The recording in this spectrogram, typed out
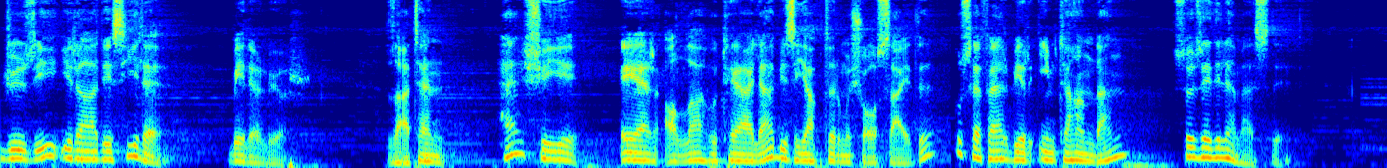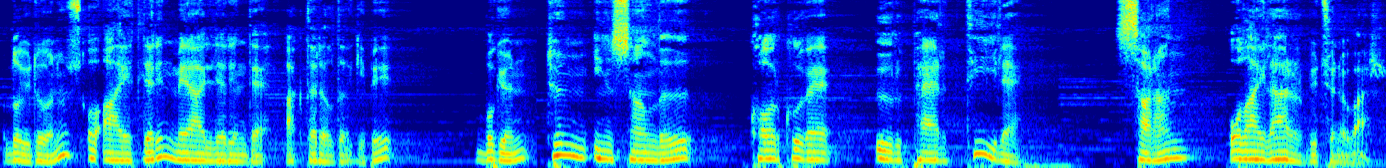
cüz'i iradesiyle belirliyor. Zaten her şeyi eğer Allahu Teala bizi yaptırmış olsaydı bu sefer bir imtihandan söz edilemezdi. Duyduğunuz o ayetlerin meallerinde aktarıldığı gibi bugün tüm insanlığı korku ve ürpertiyle saran olaylar bütünü var.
